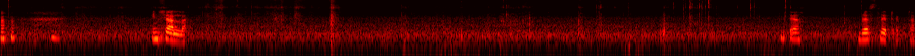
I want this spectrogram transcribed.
ইনশাল্লাহ এটা ব্রেসলেট একটা।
